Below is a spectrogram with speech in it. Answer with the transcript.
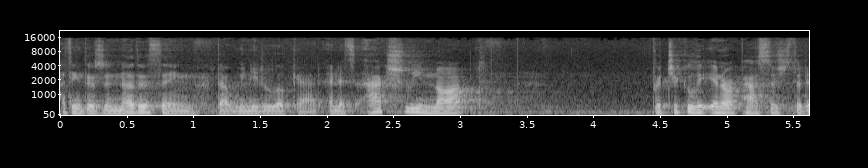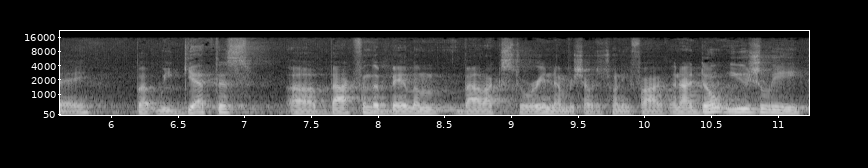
I think there's another thing that we need to look at, and it's actually not particularly in our passage today, but we get this uh, back from the Balaam Balak story, in Numbers chapter 25. And I don't usually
